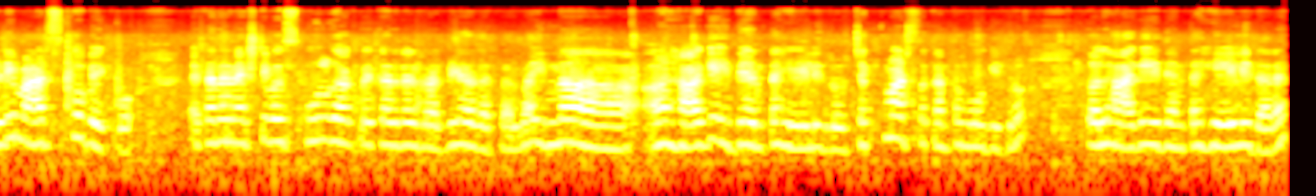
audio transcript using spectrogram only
ರೆಡಿ ಮಾಡಿಸ್ಕೋಬೇಕು. ಯಾಕಂದರೆ ನೆಕ್ಸ್ಟ್ ಇವಾಗ ಸ್ಕೂಲ್ಗೆ ಹಾಕ್ಬೇಕಾದ್ರೆ ರಗಳೆ ಆಗುತ್ತಲ್ವ? ಇನ್ನೂ ಹಾಗೆ ಇದೆ ಅಂತ ಹೇಳಿದರು. ಚೆಕ್ ಮಾಡ್ಸೋಕ್ಕಂತ ಹೋಗಿದ್ರು. ಸೊ ಅಲ್ಲಿ ಹಾಗೆ ಇದೆ ಅಂತ ಹೇಳಿದ್ದಾರೆ.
